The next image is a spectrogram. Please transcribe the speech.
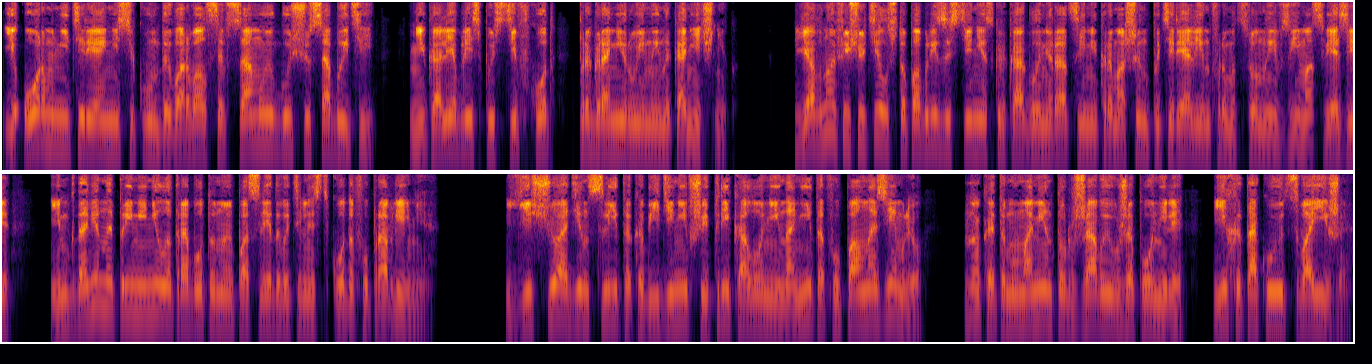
и Орм, не теряя ни секунды, ворвался в самую гущу событий, не колеблясь пустив в ход программируемый наконечник. Я вновь ощутил, что поблизости несколько агломераций микромашин потеряли информационные взаимосвязи и мгновенно применил отработанную последовательность кодов управления. Еще один слиток, объединивший три колонии нанитов, упал на землю, но к этому моменту ржавые уже поняли, их атакуют свои же.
